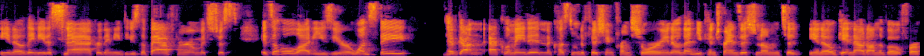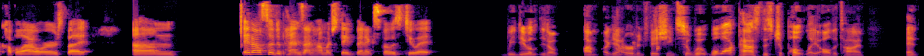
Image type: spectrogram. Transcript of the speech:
you know they need a snack or they need to use the bathroom it's just it's a whole lot easier once they have gotten acclimated and accustomed to fishing from shore, you know, then you can transition them to, you know, getting out on the boat for a couple hours. But um, it also depends on how much they've been exposed to it. We do, you know, I'm again urban fishing, so we'll we'll walk past this Chipotle all the time, and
